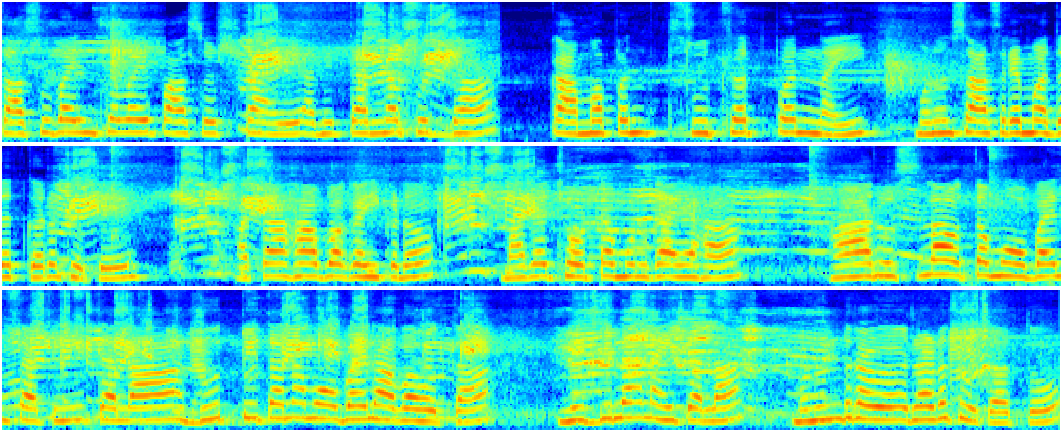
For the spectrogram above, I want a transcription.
सासूबाईंचं वय पासष्ट आहे आणि त्यांनासुद्धा कामं पण सुचत पण नाही म्हणून सासरे मदत करत होते. आता हा बघा इकडं माझा छोटा मुलगा आहे हा. हा रुसला होता मोबाईलसाठी त्याला दूध पिताना मोबाईल हवा होता. मी दिला नाही त्याला म्हणून र रडत होता तो.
